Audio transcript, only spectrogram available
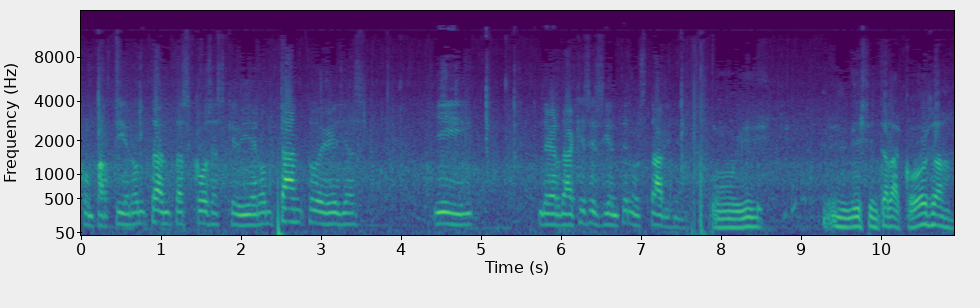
compartieron tantas cosas, que dieron tanto de ellas y de verdad que se siente nostalgia. Muy distinta la cosa.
